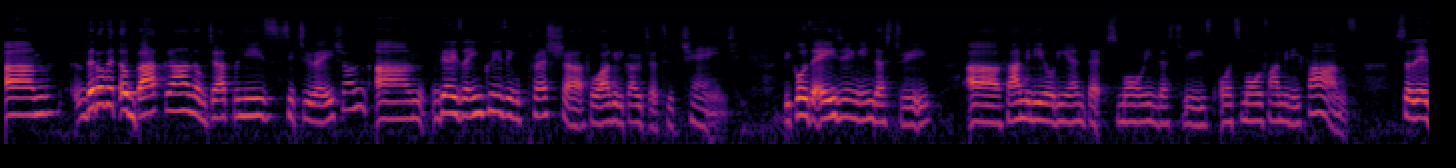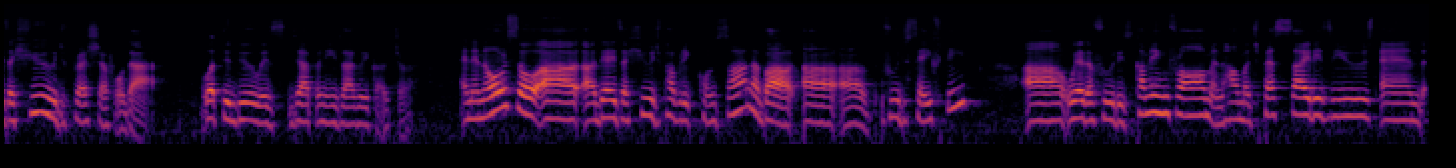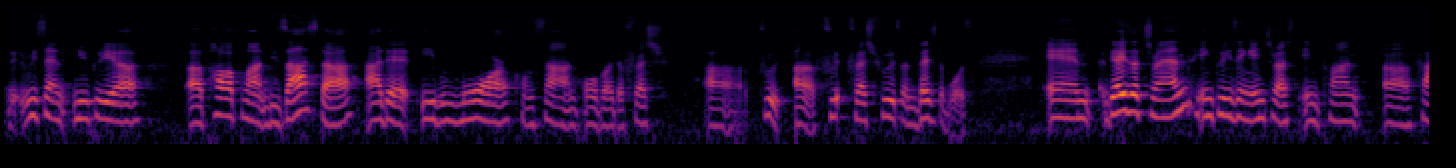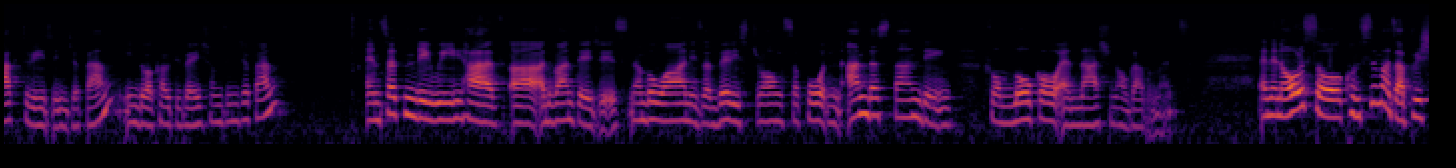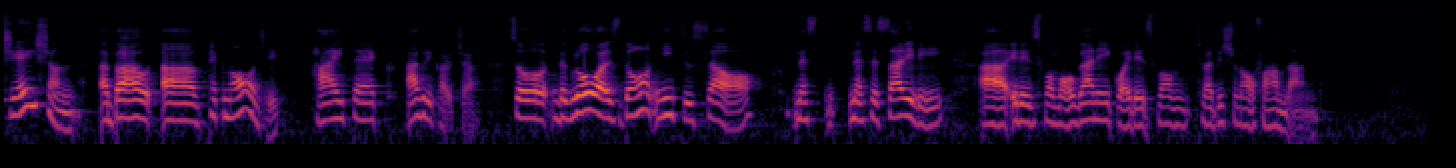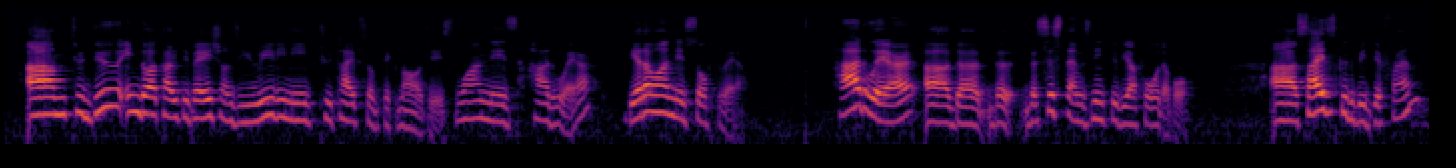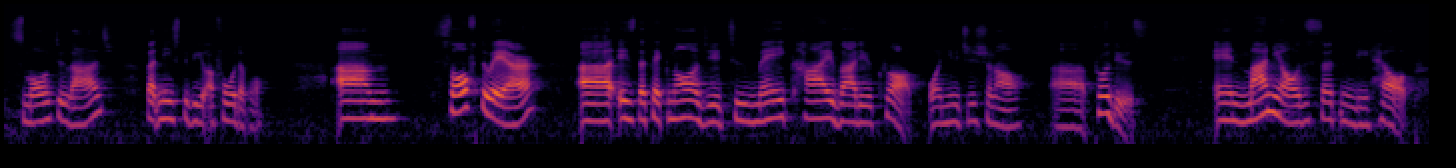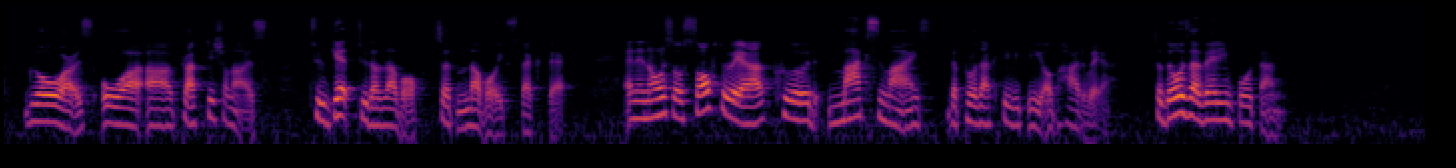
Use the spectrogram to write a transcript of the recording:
a um, little bit of background of Japanese situation. Um, there is an increasing pressure for agriculture to change because aging industry, uh, family-oriented small industries or small family farms. So there's a huge pressure for that. What to do with Japanese agriculture. And then also uh, uh, there is a huge public concern about uh, uh, food safety. Uh, where the food is coming from and how much pesticide is used, and recent nuclear uh, power plant disaster added even more concern over the fresh uh, fruit, uh, fr- fresh fruits and vegetables. And there is a trend, increasing interest in plant uh, factories in Japan, indoor cultivations in Japan. And certainly we have uh, advantages. Number one is a very strong support and understanding from local and national governments. And then also consumers' appreciation about uh, technology, high-tech agriculture. So the growers don't need to sell necessarily uh, it is from organic or it is from traditional farmland. Um, to do indoor cultivations, you really need two types of technologies. One is hardware, the other one is software. Hardware, uh, the, the, the, systems need to be affordable. Uh, size could be different, small to large, but needs to be affordable. Um, software uh, is the technology to make high value crop or nutritional uh, produce. And manuals certainly help growers or uh, practitioners to get to the level, certain level expected. And then also software could maximize the productivity of hardware. So those are very important.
